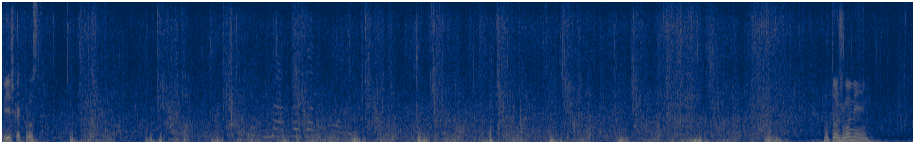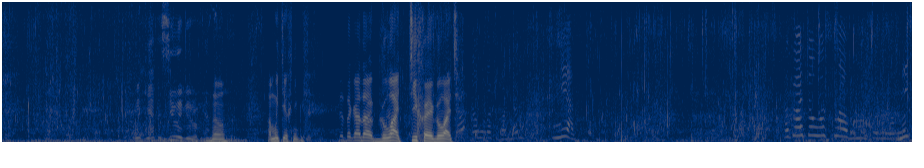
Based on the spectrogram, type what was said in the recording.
Видишь, как просто? Тоже умеем. Я-то силой беру. Ну, а мы техникой. Это когда гладь, тихая гладь. Нет. Какая-то у вас слабая мотивация.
